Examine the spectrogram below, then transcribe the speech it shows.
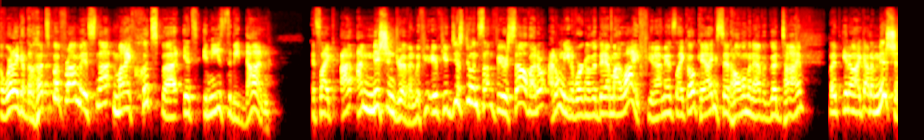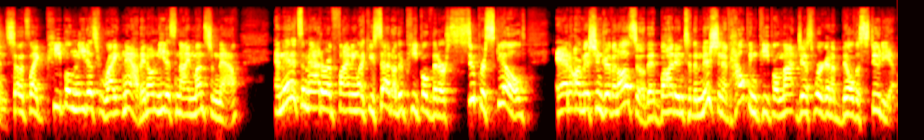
Where did I get the chutzpah from? It's not my chutzpah. It's it needs to be done. It's like I, am mission driven. If you if you're just doing something for yourself, I don't I don't need to work another day of my life. You know, I mean, it's like okay, I can sit home and have a good time, but you know, I got a mission. So it's like people need us right now. They don't need us nine months from now. And then it's a matter of finding, like you said, other people that are super skilled and are mission driven also that bought into the mission of helping people, not just we're going to build a studio.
